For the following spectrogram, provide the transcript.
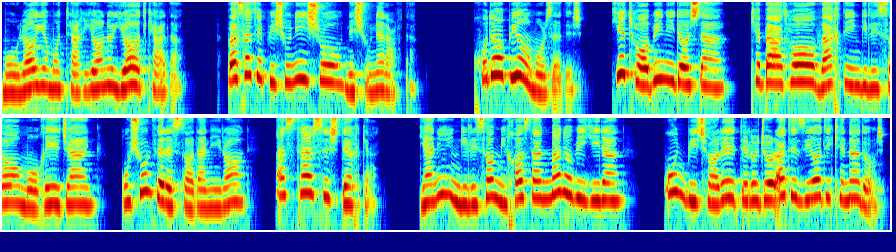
مولای متقیان رو یاد کردم. وسط پیشونیش رو نشونه رفتم. خدا بیامرزدش. یه تابینی داشتم که بعدها وقتی انگلیسا موقع جنگ قشون فرستادن ایران از ترسش دق کرد. یعنی انگلیسا می‌خواستن منو بگیرن. اون بیچاره دل و جرأت زیادی که نداشت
